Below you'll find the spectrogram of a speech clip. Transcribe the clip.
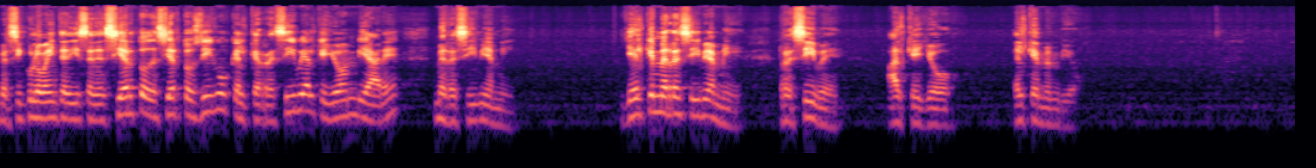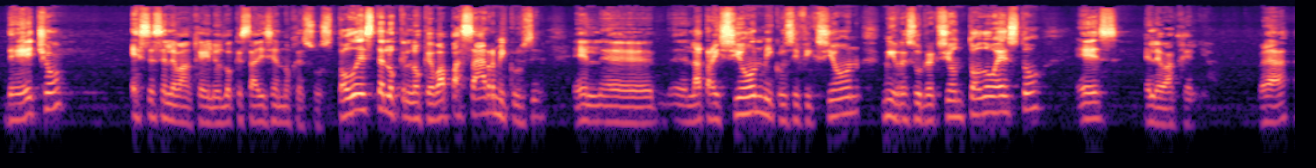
Versículo 20 dice, de cierto, de cierto os digo que el que recibe al que yo enviare, me recibe a mí. Y el que me recibe a mí, recibe al que yo, el que me envió. De hecho, este es el Evangelio, es lo que está diciendo Jesús. Todo este, lo que, lo que va a pasar, mi eh, la traición, mi crucifixión, mi resurrección, todo esto es el Evangelio. ¿Verdad?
